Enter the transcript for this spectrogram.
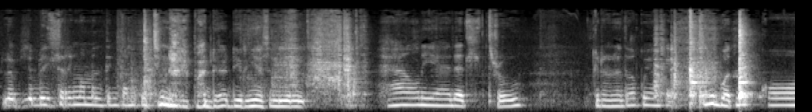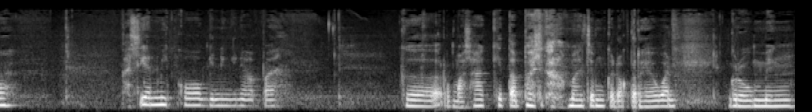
lebih, sering mementingkan kucing daripada dirinya sendiri. Hell yeah that's true. Kadang tuh aku yang kayak ini buat Miko. Kasihan Miko gini-gini apa. Ke rumah sakit apa segala macam ke dokter hewan grooming.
